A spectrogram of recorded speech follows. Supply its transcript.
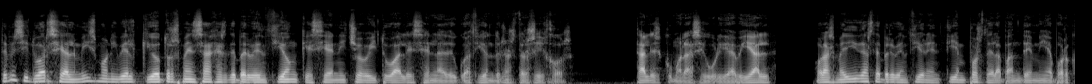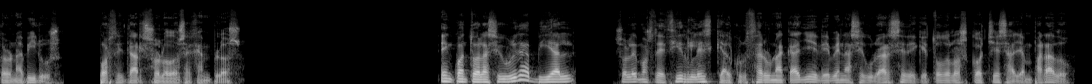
deben situarse al mismo nivel que otros mensajes de prevención que se han hecho habituales en la educación de nuestros hijos, tales como la seguridad vial o las medidas de prevención en tiempos de la pandemia por coronavirus, por citar solo dos ejemplos. En cuanto a la seguridad vial, solemos decirles que al cruzar una calle deben asegurarse de que todos los coches hayan parado,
